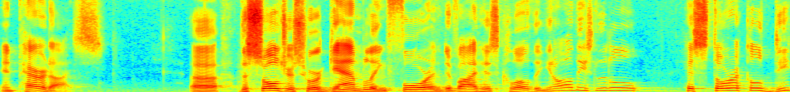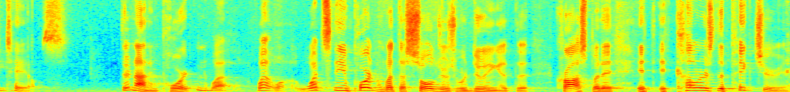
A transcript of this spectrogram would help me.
in paradise. Uh, the soldiers who are gambling for and divide his clothing. You know, all these little historical details. They're not important. What, what, what's the important? What the soldiers were doing at the cross, but it, it, it colors the picture in.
